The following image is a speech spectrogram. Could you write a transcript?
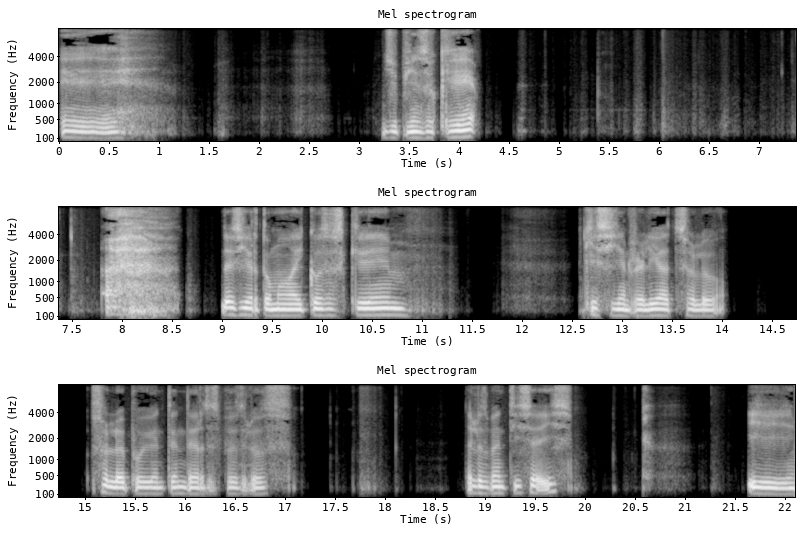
Eh, yo pienso que de cierto modo hay cosas que que sí en realidad solo solo he podido entender después de los de los 26 y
